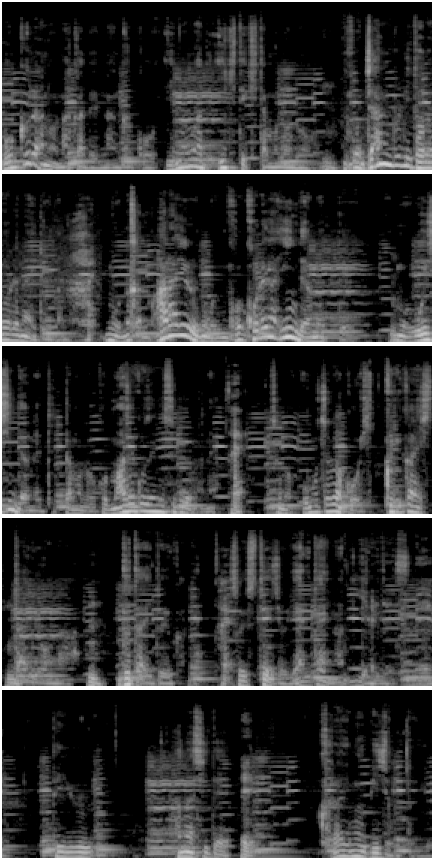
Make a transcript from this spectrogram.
僕らの中でなんかこう、今まで生きてきたものの、このジャンルにとらわれないというか。もうなんかあらゆるのここれがいいんだよねって、もう美味しいんだよねって言ったものをこう混ぜこぜにするようなね、はい。そのおもちゃがこうひっくり返したようなうん舞台というかね、はいそういうステージをやりたいなっていうやりたいですね。っていう話で、えクライムビジョンという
